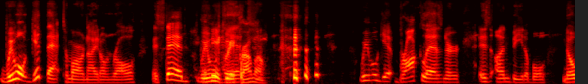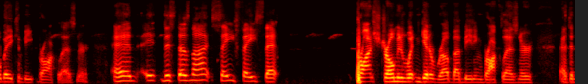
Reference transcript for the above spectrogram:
We won't get that tomorrow night on Raw. Instead, we will get promo. we will get Brock Lesnar is unbeatable. Nobody can beat Brock Lesnar. And it, this does not save face that Braun Strowman wouldn't get a rub by beating Brock Lesnar at the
